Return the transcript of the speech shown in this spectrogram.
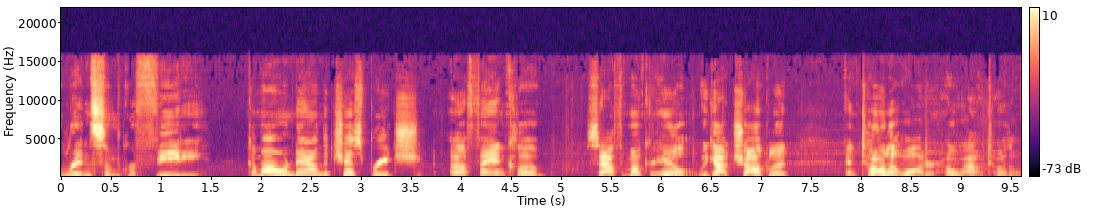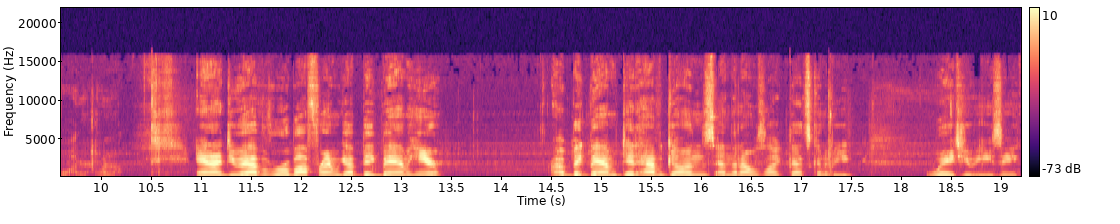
written some graffiti. Come on down the Chest Breach uh, fan club south of Bunker Hill. We got chocolate and toilet water. Oh, wow, toilet water. Wow. And I do have a robot friend. We got Big Bam here. Uh, Big Bam did have guns, and then I was like, that's going to be way too easy.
